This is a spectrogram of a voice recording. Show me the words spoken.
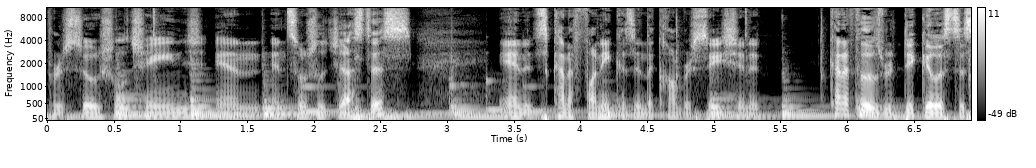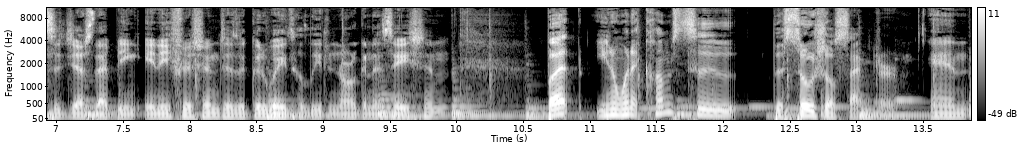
for social change and, and social justice. And it's kind of funny because in the conversation, it kind of feels ridiculous to suggest that being inefficient is a good way to lead an organization. But, you know, when it comes to the social sector and,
